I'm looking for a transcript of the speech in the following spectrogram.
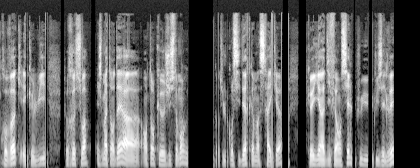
provoque et que lui reçoit. je m'attendais à, en tant que justement, quand tu le considères comme un striker, qu'il y a un différentiel plus, élevé.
